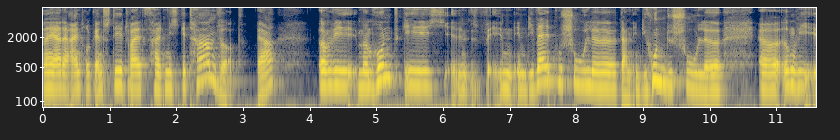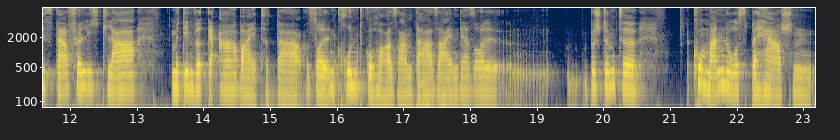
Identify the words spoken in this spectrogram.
Naja, der Eindruck entsteht, weil es halt nicht getan wird, ja. Irgendwie mit dem Hund gehe ich in, in, die Welpenschule, dann in die Hundeschule. Äh, irgendwie ist da völlig klar, mit dem wird gearbeitet. Da soll ein Grundgehorsam da sein. Der soll äh, bestimmte Kommandos beherrschen.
